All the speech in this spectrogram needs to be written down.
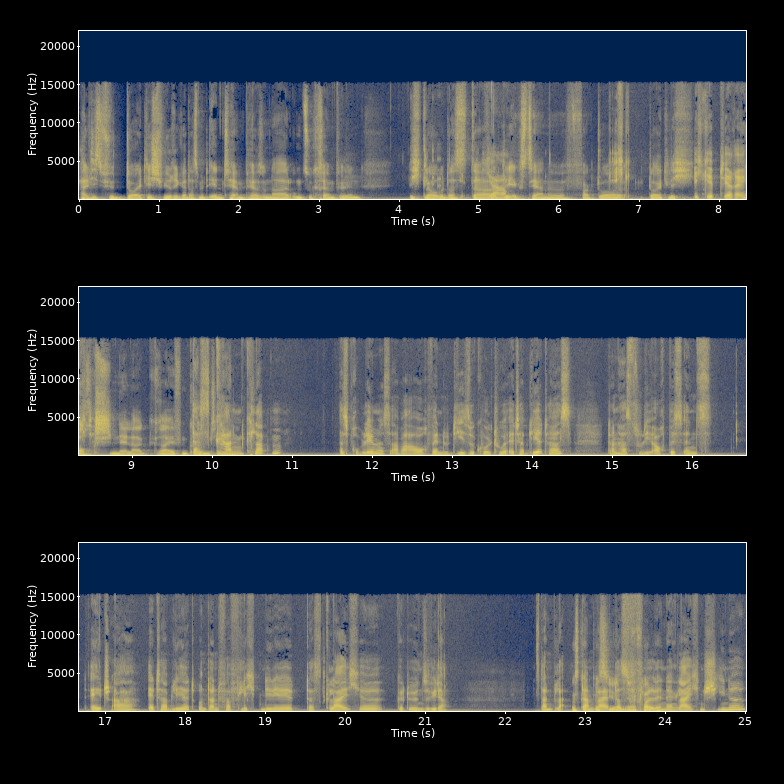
halte ich es für deutlich schwieriger, das mit internem Personal umzukrempeln. Ich glaube, dass da ja, der externe Faktor ich, deutlich ich dir recht, auch schneller greifen könnte. Das kann klappen. Das Problem ist aber auch, wenn du diese Kultur etabliert hast, dann hast du die auch bis ins HR etabliert und dann verpflichten die dir das gleiche Gedönse wieder. Dann, ble dann bleibt das ja, voll in der gleichen Schiene.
